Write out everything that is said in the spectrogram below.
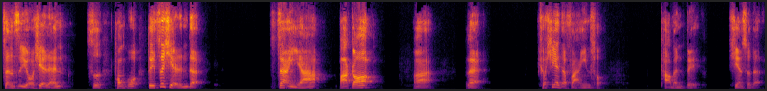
甚至有些人是通过对这些人的赞扬。拔高啊，来确切的反映出他们对现实的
